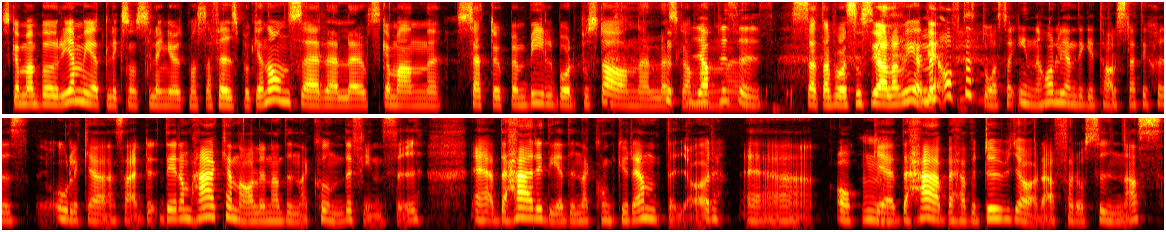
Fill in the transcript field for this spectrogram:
Ska man börja med att liksom slänga ut massa Facebook-annonser eller ska man sätta upp en billboard på stan eller ska man ja, precis. sätta på sociala medier? Men oftast då så innehåller en digital strategi olika så här, det är de här kanalerna dina kunder finns i. Eh, det här är det dina konkurrenter gör. Eh, och mm. eh, det här behöver du göra för att synas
